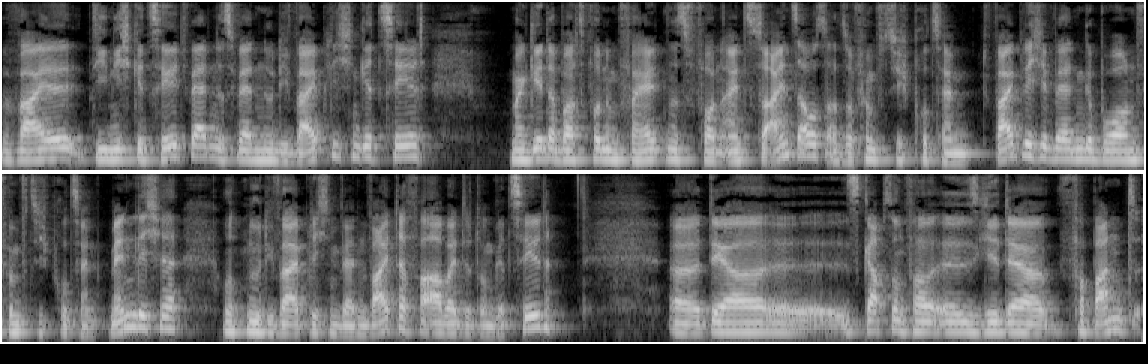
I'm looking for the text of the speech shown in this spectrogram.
weil die nicht gezählt werden. Es werden nur die weiblichen gezählt. Man geht aber von einem Verhältnis von 1 zu 1 aus, also 50 Prozent weibliche werden geboren, 50 Prozent männliche und nur die weiblichen werden weiterverarbeitet und gezählt. Äh, der, äh, es gab so ein Ver äh, hier der Verband,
